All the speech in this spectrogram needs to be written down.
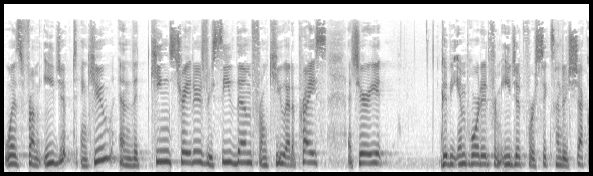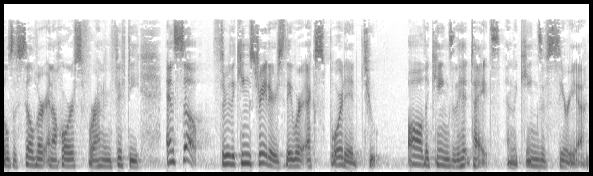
was from Egypt and Kue, and the king's traders received them from Kue at a price. A chariot could be imported from Egypt for 600 shekels of silver and a horse for 150. And so, through the king's traders, they were exported to all the kings of the Hittites and the kings of Syria.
